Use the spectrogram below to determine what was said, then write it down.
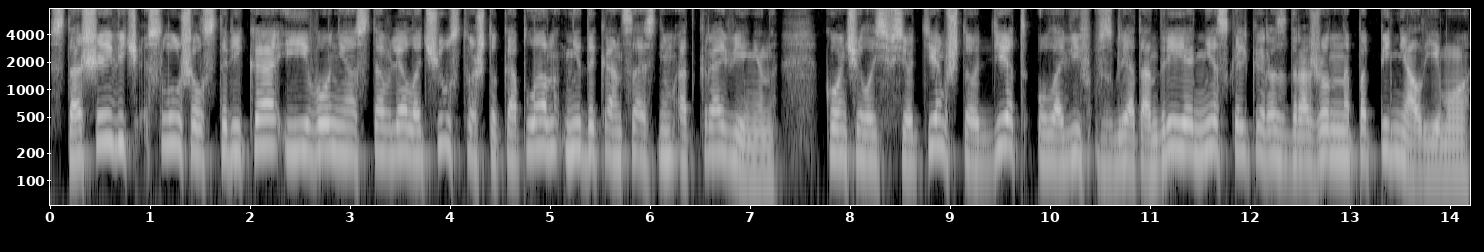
Сташевич слушал старика, и его не оставляло чувство, что Каплан не до конца с ним откровенен. Кончилось все тем, что дед, уловив взгляд Андрея, несколько раздраженно попенял ему.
